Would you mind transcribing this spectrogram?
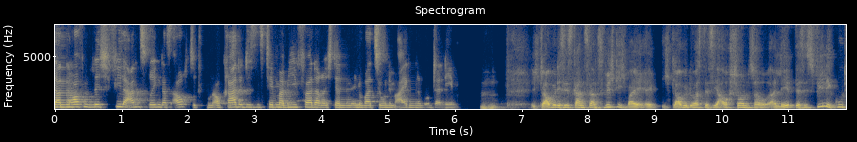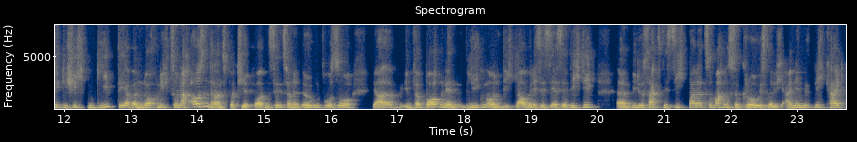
dann hoffentlich viele anzuregen, das auch zu tun. Auch gerade dieses Thema, wie fördere ich denn Innovation im eigenen Unternehmen? Mhm. Ich glaube, das ist ganz, ganz wichtig, weil äh, ich glaube, du hast es ja auch schon so erlebt, dass es viele gute Geschichten gibt, die aber noch nicht so nach außen transportiert worden sind, sondern irgendwo so ja, im Verborgenen liegen. Und ich glaube, das ist sehr, sehr wichtig, ähm, wie du sagst, das sichtbarer zu machen. So Grow ist natürlich eine Möglichkeit.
